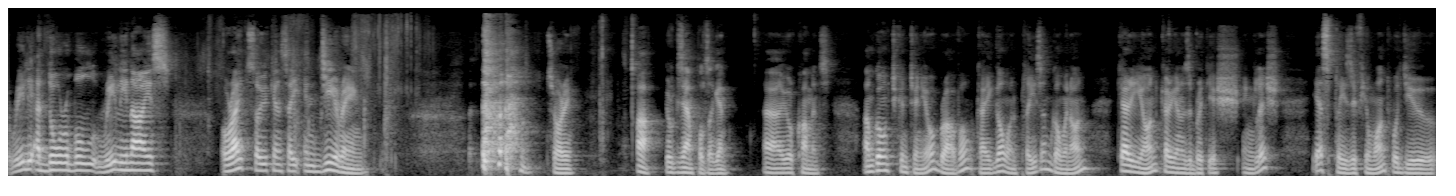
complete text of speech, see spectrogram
really adorable really nice. All right? So you can say endearing. Sorry. Ah your examples again. Uh, your comments. I'm going to continue. Bravo. Okay go on please. I'm going on. Carry on. Carry on is a british english. Yes please if you want. Would you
